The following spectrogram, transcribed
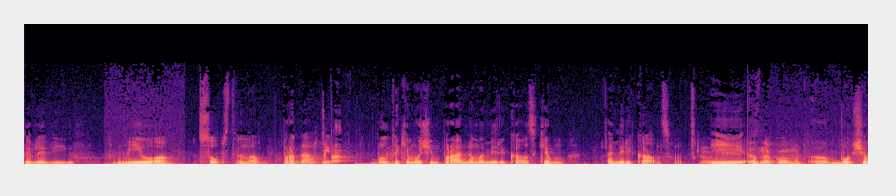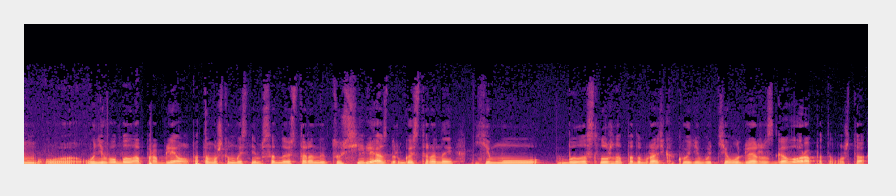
Тель-Авив, мило. Собственно, продажник был таким очень правильным американским американцем. И это знакомо. Э, В общем, у у него была проблема, потому что мы с ним с одной стороны тусили, а с другой стороны ему было сложно подобрать какую-нибудь тему для разговора, потому что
